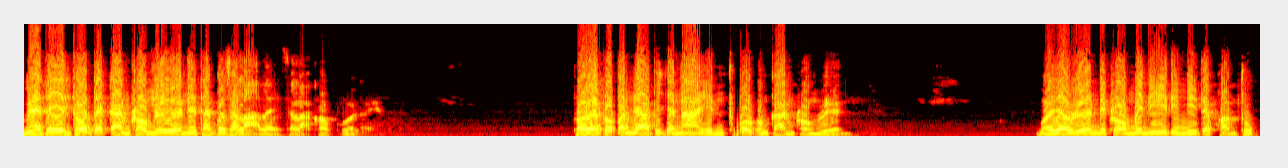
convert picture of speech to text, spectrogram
แม้แต่เห็นโทษจากการครองเรือเนี่ยท่านก็สละเลยสละครอบครัวเลย เพราะอะไรเพราะปัญญาพิจารณาเห็นโทษของการครองเรือน ว่ายาเรือนที่ครองไม่ดีที่มีแต่ความทุกข์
